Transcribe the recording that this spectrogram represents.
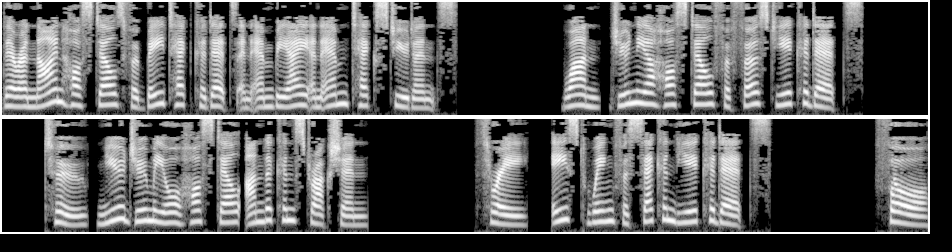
There are nine hostels for B.Tech cadets and MBA and M.Tech students. 1. Junior hostel for first-year cadets. 2. New Jumior Hostel under construction. 3. East Wing for second-year cadets. 4.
